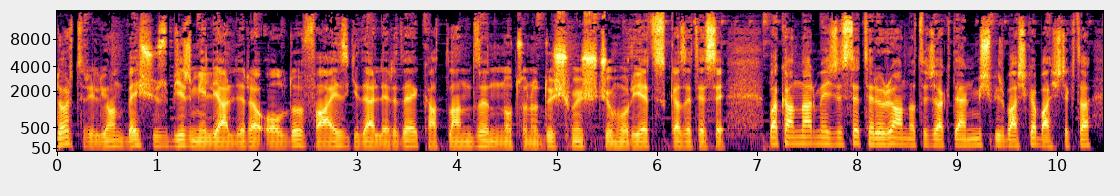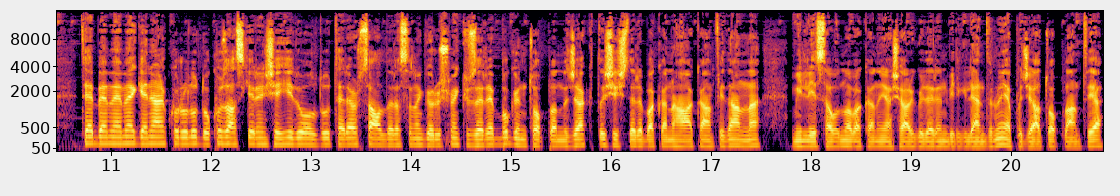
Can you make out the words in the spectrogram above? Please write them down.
4 trilyon 501 milyar lira oldu. Faiz giderleri de katlandı notunu düşmüş Cumhuriyet gazetesi. Bakanlar Mecliste terörü anlatacak denmiş bir başka başlıkta TBMM Genel Kurulu 9 askerin şehit olduğu terör saldırısını görüşmek üzere bugün toplanacak. Dışişleri Bakanı Hakan Fidan'la Milli Savunma Bakanı Yaşar Güler'in bilgilendirme yapacağı toplantıya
